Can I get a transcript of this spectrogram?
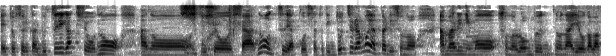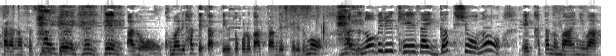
えー、とそれから物理学賞のあの受賞者の通訳をした時にどちらもやっぱりそのあまりにもその論文の内容がわからなさすすぎて、はいはいはいはい。であの困り果てたっていうところがあったんですけれども、はい。まずノーベル経済学賞のえー方の場合には、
